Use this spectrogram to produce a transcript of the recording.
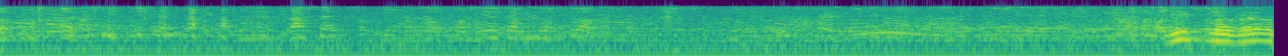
Zawsze objeżdżam inną stronę. disso 9.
